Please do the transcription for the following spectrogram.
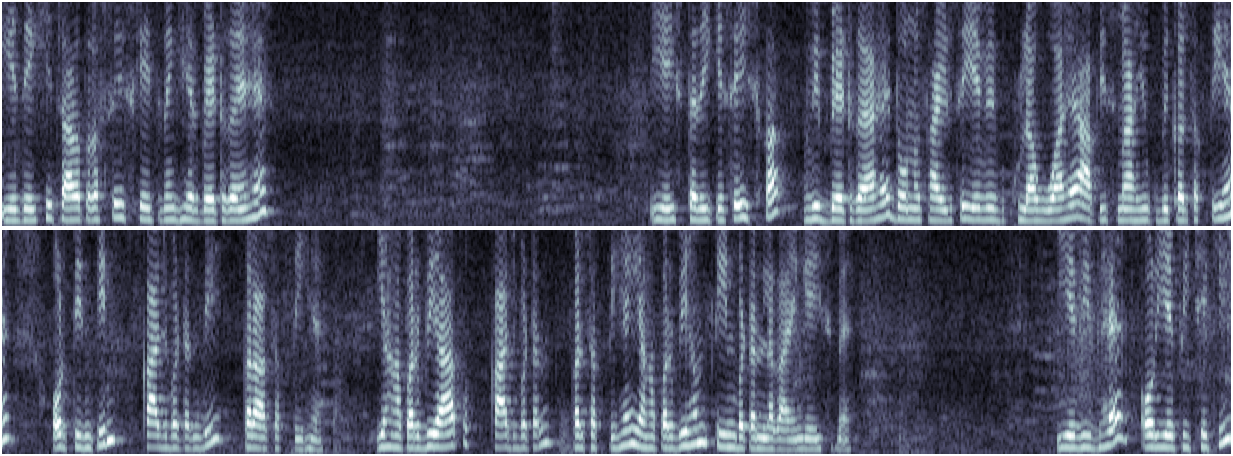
ये देखिए, चारों तरफ़ से इसके इतने घेर बैठ गए हैं। ये इस तरीके से इसका विप बैठ गया है। दोनों साइड से ये विप खुला हुआ है। आप इसमें आयुक भी कर सकती हैं और तीन तीन काज बटन भी करा सकती हैं। यहाँ पर भी आप काज बटन कर सकती हैं। यहाँ पर भी हम तीन बटन लगाएँगे इसमें। ये विब है और ये पीछे की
